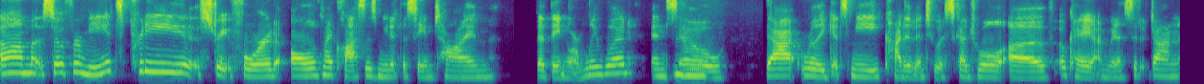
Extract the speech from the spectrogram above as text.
Um, so for me, it's pretty straightforward. All of my classes meet at the same time that they normally would. And so mm-hmm. that really gets me kind of into a schedule of, okay, I'm going to sit down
